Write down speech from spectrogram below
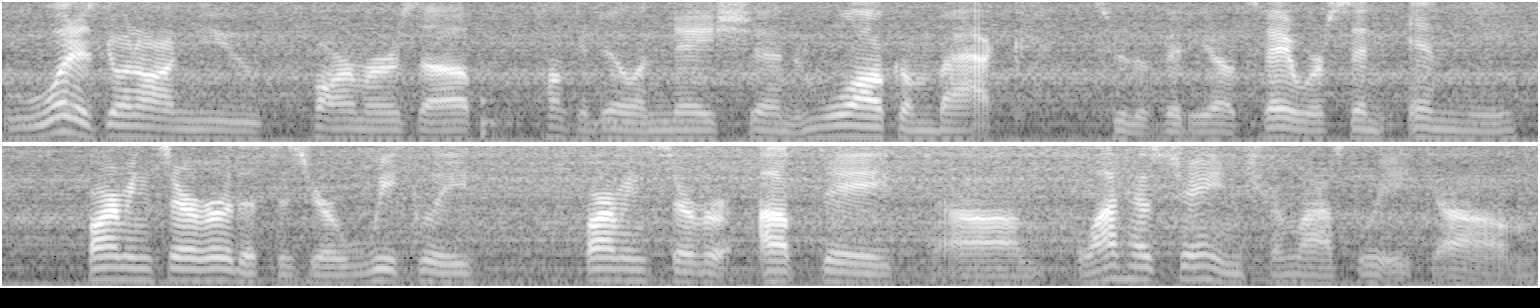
What is going on, you farmers up, Punkadylan Nation? Welcome back to the video. Today we're sitting in the farming server. This is your weekly farming server update. Um, a lot has changed from last week. Um,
